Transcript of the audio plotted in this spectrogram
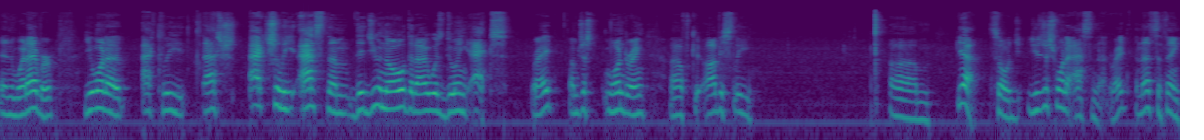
and whatever you want to actually actually ask them, did you know that I was doing X? Right? I'm just wondering. Uh, obviously, um, yeah. So you just want to ask them that, right? And that's the thing.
